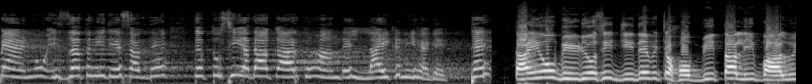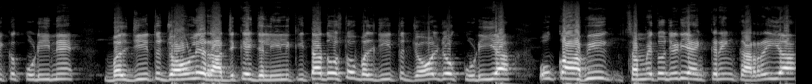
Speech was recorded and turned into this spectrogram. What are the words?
ਭੈਣ ਨੂੰ ਇੱਜ਼ਤ ਨਹੀਂ ਦੇ ਸਕਦੇ, ਤੇ ਤੁਸੀਂ ਅਦਾਕਾਰ ਕਹਾਣ ਦੇ ਲਾਇਕ ਨਹੀਂ ਹੈਗੇ। ਤਾਂ ਇਹ ਉਹ ਵੀਡੀਓ ਸੀ ਜਿਹਦੇ ਵਿੱਚ ਹੌਬੀ ਧਾਲੀਵਾਲ ਨੂੰ ਇੱਕ ਕੁੜੀ ਨੇ ਬਲਜੀਤ ਜੌਲ ਨੇ ਰੱਜ ਕੇ ਜਲੀਲ ਕੀਤਾ। ਦੋਸਤੋ, ਬਲਜੀਤ ਜੌਲ ਜੋ ਕੁੜੀ ਆ, ਉਹ ਕਾਫੀ ਸਮੇਂ ਤੋਂ ਜਿਹੜੀ ਐਂਕਰਿੰਗ ਕਰ ਰਹੀ ਆ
